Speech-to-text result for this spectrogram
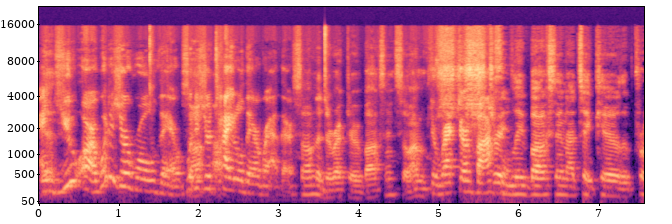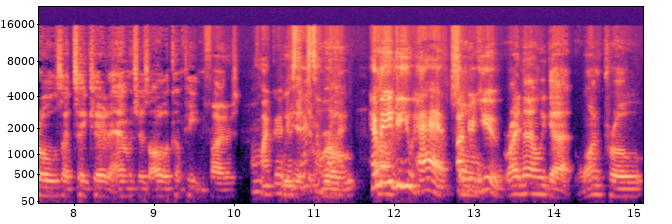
and yes. you are. What is your role there? What So is your I- title there, rather? So I'm the director of boxing. So I'm Director of boxing. strictly boxing. I take care of the pros. I take care of the amateurs, all the competing fighters. Oh my We goodness, hit that's the a lot. road. How many Uh, do you have under you? Right now, we got one pro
